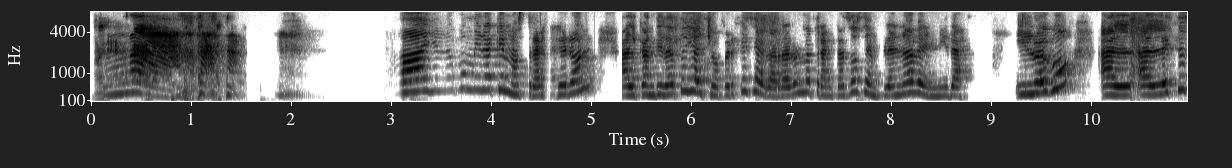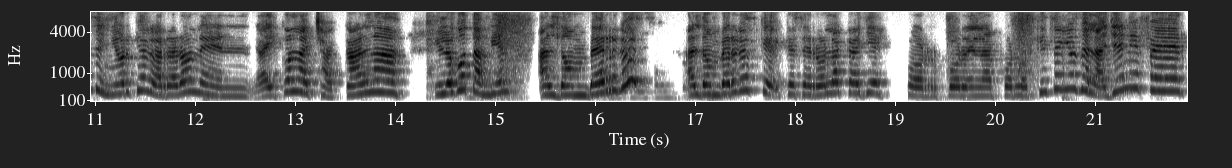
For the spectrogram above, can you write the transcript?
Ay, y luego mira que nos trajeron al candidato y al chofer que se agarraron a trancazos en plena avenida. Y luego al, este señor que agarraron en, ahí con la chacala. Y luego también al don Vergas, al don Vergas que, cerró la calle por, por, en la, por los 15 años de la Jennifer.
